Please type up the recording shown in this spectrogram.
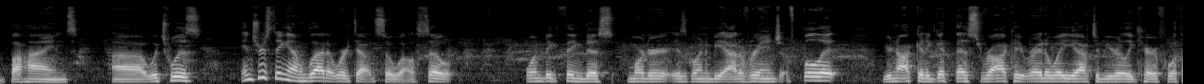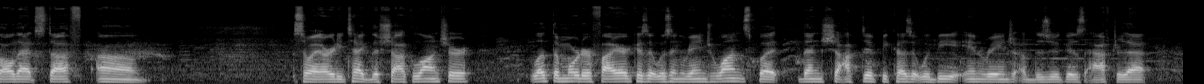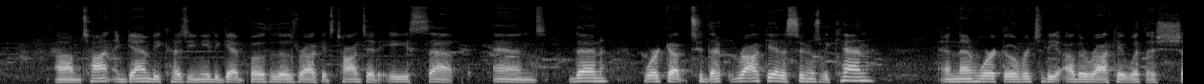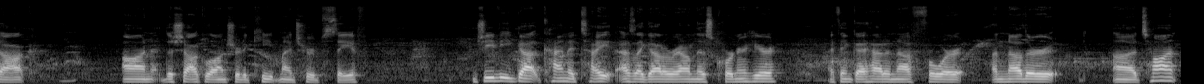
behind, uh, which was interesting, and I'm glad it worked out so well. So, one big thing this mortar is going to be out of range of Bullit. You're not going to get this rocket right away. You have to be really careful with all that stuff. Um, so I already tagged the shock launcher. Let the mortar fire because it was in range once, but then shocked it because it would be in range of the Zookas after that. Um, taunt again because you need to get both of those rockets taunted ASAP. And then work up to the rocket as soon as we can, and then work over to the other rocket with a shock on the shock launcher to keep my troops safe. GBE got kind of tight as I got around this corner here. I think I had enough for another uh, taunt,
